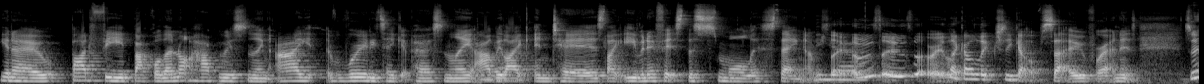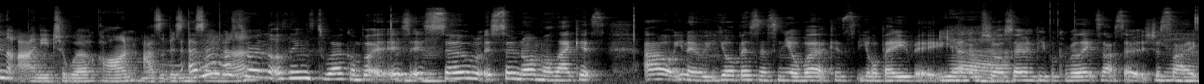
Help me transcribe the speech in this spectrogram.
you mm. know, bad feedback or they're not happy with something, I really take it personally. I'll be like in tears, like even if it's the smallest thing. I'm just like, I'm so sorry. Like I'll literally get upset over it, and it's something that I need to work on as a business Everyone has their owner. own little things to work on, but it's it's mm-hmm. so it's so normal. Like it's our you know your business and your work is your baby. and I'm sure so many people can relate to that. So it's just Yeah. like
